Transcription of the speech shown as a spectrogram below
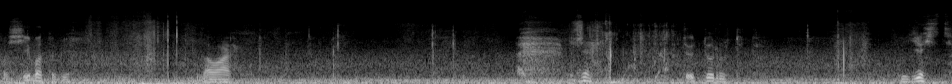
Спасибо тобі. Давай. Вже. Ту-туру тут. Єсть.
